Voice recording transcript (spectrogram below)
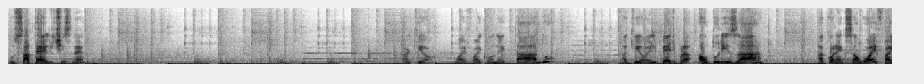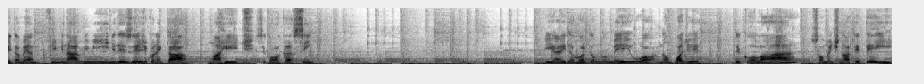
os satélites, né? Aqui, ó, Wi-Fi conectado. Aqui, ó, ele pede para autorizar a conexão com Wi-Fi, tá vendo? Filme Nave Mini deseja conectar uma rede. Você coloca assim. E aí agora estamos no meio, ó, não pode decolar somente no ATTI.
